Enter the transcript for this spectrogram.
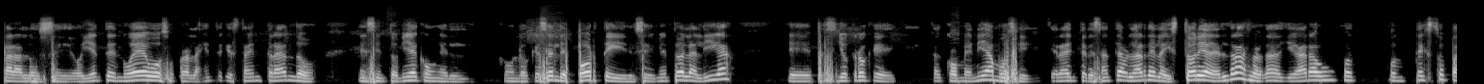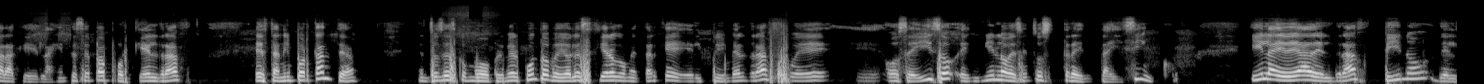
para los eh, oyentes nuevos o para la gente que está entrando en sintonía con, el, con lo que es el deporte y el seguimiento de la liga, eh, pues yo creo que conveníamos y que era interesante hablar de la historia del draft, ¿verdad? Llegar a un contexto para que la gente sepa por qué el draft es tan importante. Entonces, como primer punto, pues yo les quiero comentar que el primer draft fue eh, o se hizo en 1935. Y la idea del draft vino del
